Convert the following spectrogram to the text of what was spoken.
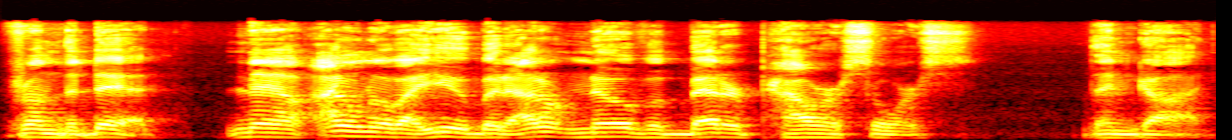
from the dead. Now, I don't know about you, but I don't know of a better power source than God.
